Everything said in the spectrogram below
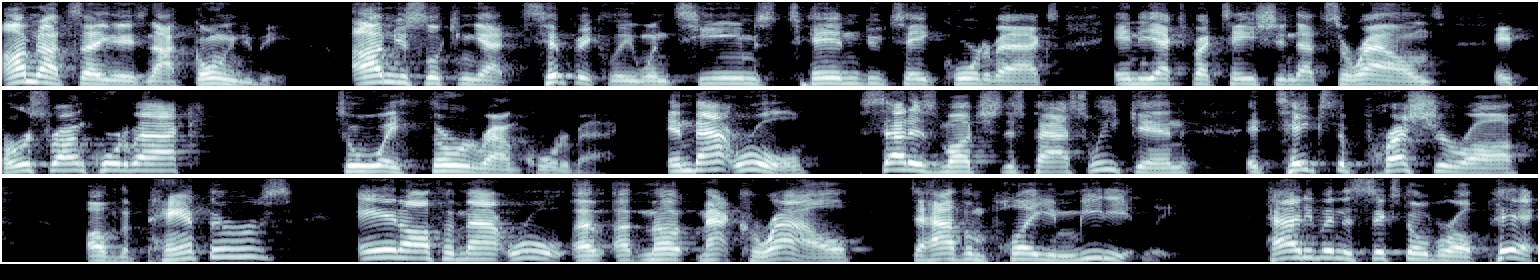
I'm not saying that he's not going to be. I'm just looking at typically when teams tend to take quarterbacks in the expectation that surrounds a first round quarterback to a third round quarterback. And Matt Rhule said as much this past weekend. It takes the pressure off of the Panthers and off of Matt Rhule, uh, uh, Matt Corral to have him play immediately. Had he been the sixth overall pick,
